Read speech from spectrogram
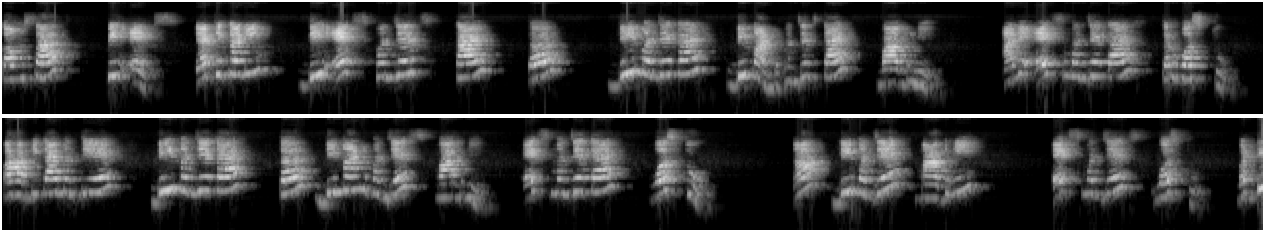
कंसात पी एक्स या ठिकाणी डी एक्स म्हणजेच काय? तर डी म्हणजे काय? डिमांड म्हणजेच काय? मागणी. आणि एक्स म्हणजे काय? तर वस्तू. पहा मी काय म्हणतेय? डी म्हणजे काय? तर डिमांड म्हणजेच मागणी. एक्स म्हणजे काय? वस्तू. डी म्हणजे मागणी. एक्स म्हणजेच वस्तू. मग डी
